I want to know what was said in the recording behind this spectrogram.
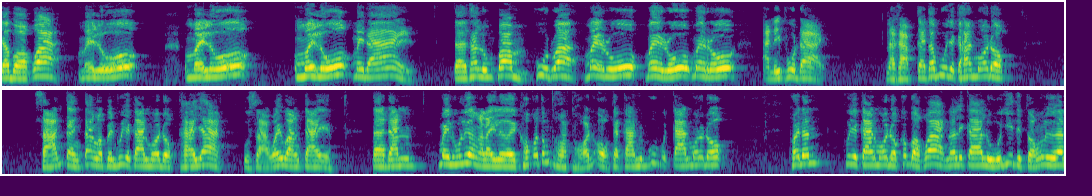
จะบอกว่า ไม่รู้ ไม่รู้ ไม่รู้ไม่ได้ แต่ถ้าลุงป้อมพูดว่าไม่รู้ ไม่รู้ ไม่รู้ อันนี้พูดได้นะครับ แต่ถ้าผู้จัดการมรดกศาลแต่งตั้งมาเป็นผู้จัดการมรดกทายาทอุตส่าห์ไว้วางใจ แต่ดันไม่รู้เรื่องอะไรเลย เขาก็ต้องถอดถอนออกจากการเป็นผู้จัดการมรดก ราะนั้นผู้จัดการมรดกเขาบอกว่า นาฬิกาหรู22เรือน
